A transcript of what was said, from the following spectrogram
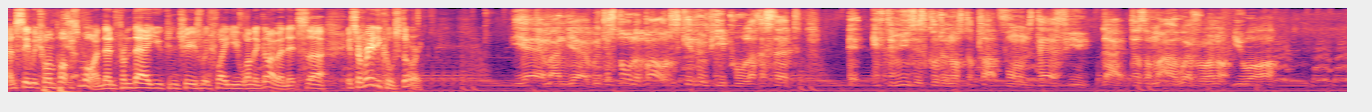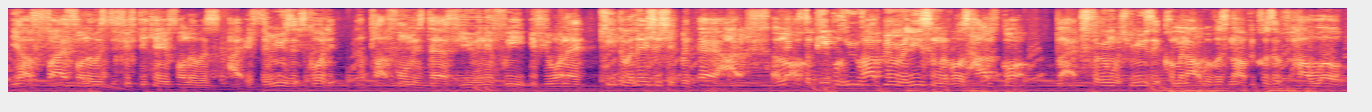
and see which one pops more, and then from there you can choose which way you want to go, and it's uh, it's a really cool story. Yeah, man. Yeah, we're just all about just giving people, like I said, if the music's good enough, the platform's there for you. Like, doesn't matter whether or not you are you have five followers to 50k followers. If the music's good, the platform is there for you. And if we, if you want to keep the relationship with there, I, a lot of the people who have been releasing with us have got like so much music coming out with us now because of how well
